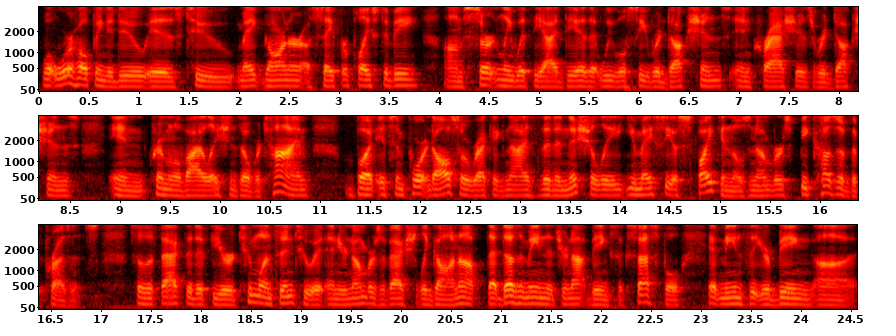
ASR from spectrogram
What we're hoping to do is to make Garner a safer place to be, um, certainly with the idea that we will see reductions in crashes, reductions in criminal violations over time. But it's important to also recognize that initially you may see a spike in those numbers because of the presence. So the fact that if you're two months into it and your numbers have actually gone up, that doesn't mean that you're not being successful. It means that you're being uh,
